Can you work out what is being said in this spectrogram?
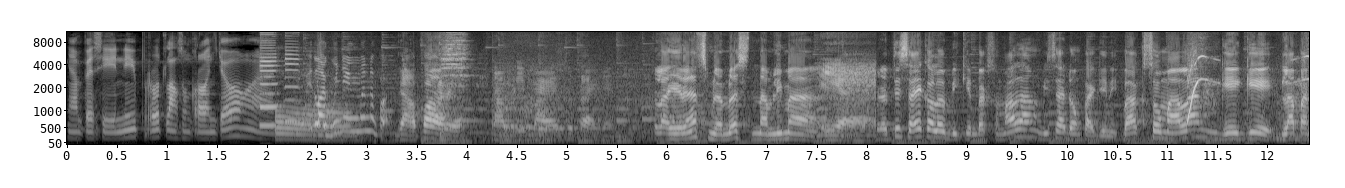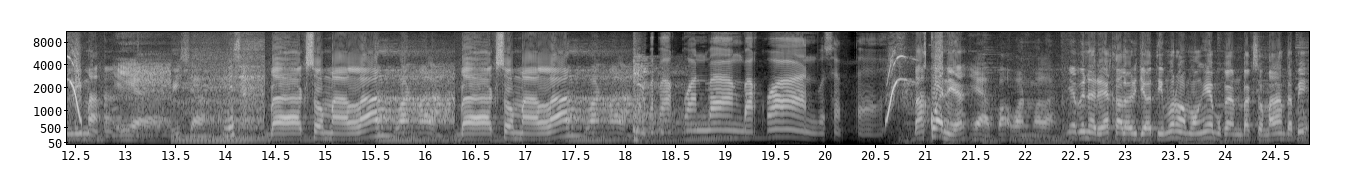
Nyampe sini perut langsung keroncongan. Lagunya yang mana, Pak? Gak apa ya. 65 itu kelahiran dia. Kelahirannya 1965. Iya. Berarti saya kalau bikin bakso Malang bisa dong Pak gini. Bakso Malang GG 85. Iya, bisa. Bisa. Bakso Malang, Wan Malang. bakso Malang, Wan Malang. Bakwan bang, bakwan. Buset teh. bakwan ya? Iya, Pak Wan Malang. Ya benar ya, kalau di Jawa Timur ngomongnya bukan bakso Malang tapi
